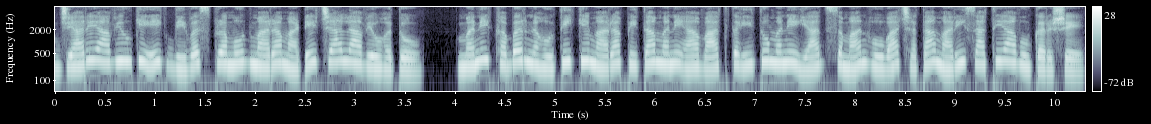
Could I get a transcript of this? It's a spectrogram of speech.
જ્યારે આવ્યું કે એક દિવસ પ્રમોદ મારા માટે ચા લાવ્યો હતો. મને ખબર નહોતી કે મારા પિતા મને આ વાત કહી તો મને યાદ સમાન હોવા છતાં મારી સાથે આવું કરશે.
